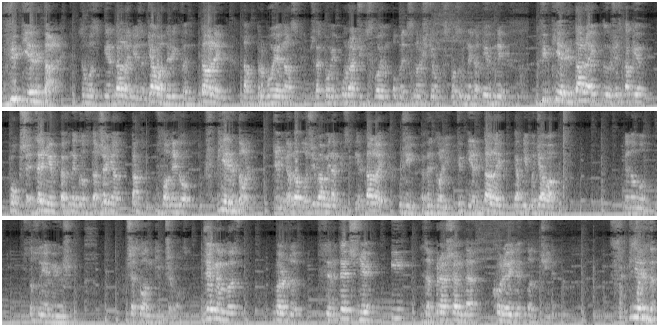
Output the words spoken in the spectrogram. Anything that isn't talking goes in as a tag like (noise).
wypierdalaj. Słowo spierdalaj nie zadziała, delikwent dalej tam próbuje nas, że tak powiem, uraczyć swoją obecnością w sposób negatywny. Wypierdalaj to już jest takie poprzedzeniem pewnego zdarzenia, tak zwanego wpierdol. Czyli wiadomo, używamy najpierw spierdalaj, później ewentualnie wypierdalaj, jak nie podziała, wiadomo, stosujemy już przesłanki przemocy. Żegnam Was bardzo serdecznie i zapraszam na kolejny odcinek. Bir yerinde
